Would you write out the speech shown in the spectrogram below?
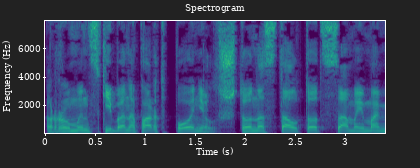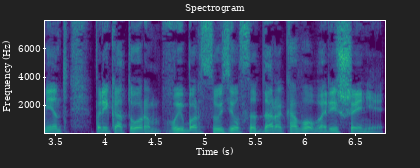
Румынский Бонапарт понял, что настал тот самый момент, при котором выбор сузился до рокового решения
